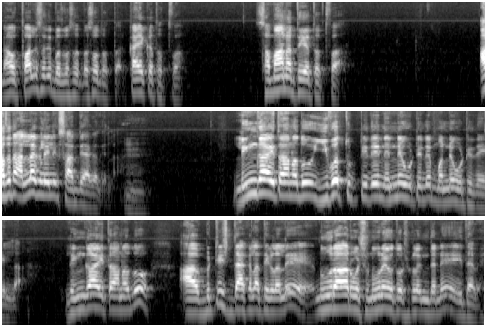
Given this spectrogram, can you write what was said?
ನಾವು ಪಾಲಿಸೋದೇ ಬಸವ ಬಸವ ತತ್ವ ಕಾಯಕ ತತ್ವ ಸಮಾನತೆಯ ತತ್ವ. ಅದನ್ನು ಅಲ್ಲಗಳಿಲಿಕ್ಕೆ ಸಾಧ್ಯ ಆಗೋದಿಲ್ಲ. ಲಿಂಗಾಯತ ಅನ್ನೋದು ಇವತ್ತು ಹುಟ್ಟಿದೆ ನಿನ್ನೆ ಹುಟ್ಟಿದೆ ಮೊನ್ನೆ ಹುಟ್ಟಿದೆ ಇಲ್ಲ. ಲಿಂಗಾಯತ ಅನ್ನೋದು ಆ ಬ್ರಿಟಿಷ್ ದಾಖಲಾತಿಗಳಲ್ಲಿ ನೂರಾರು ವರ್ಷ ನೂರೈವತ್ತು ವರ್ಷಗಳಿಂದನೇ ಇದ್ದಾವೆ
